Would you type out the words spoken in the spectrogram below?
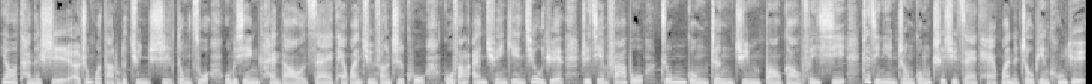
要谈的是呃中国大陆的军事动作。我们先看到，在台湾军方智库国防安全研究院日前发布中共政军报告，分析这几年中共持续在台湾的周边空域。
